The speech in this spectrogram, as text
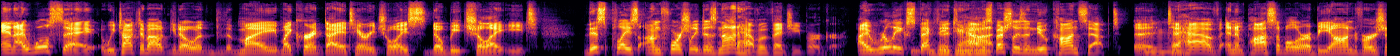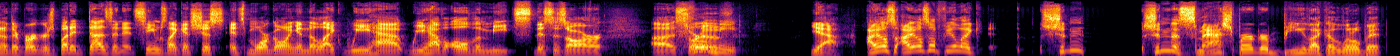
and I will say we talked about you know the, my my current dietary choice. No meat shall I eat. This place unfortunately does not have a veggie burger. I really expected They it to have, not. especially as a new concept, uh, to have an impossible or a beyond version of their burgers, but it doesn't. It seems like it's just it's more going in the like we have we have all the meats. This is our uh, sort Full of meat. yeah. I also I also feel like shouldn't shouldn't a smash burger be like a little bit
